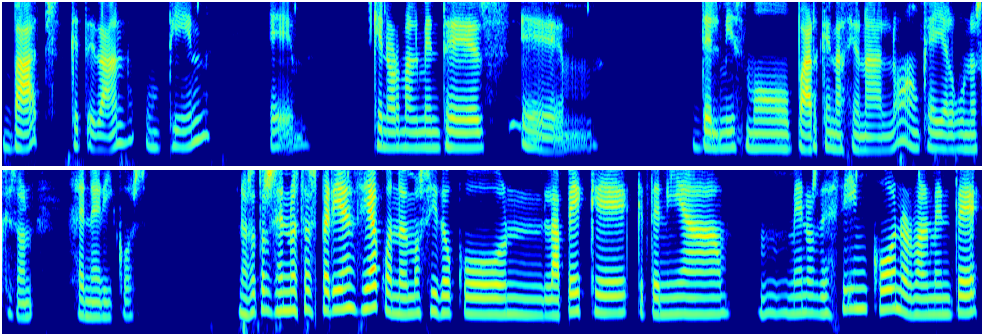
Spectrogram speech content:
badge que te dan, un pin, eh, que normalmente es eh, del mismo parque nacional, ¿no? aunque hay algunos que son genéricos. Nosotros en nuestra experiencia, cuando hemos ido con la Peque, que tenía menos de 5, normalmente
